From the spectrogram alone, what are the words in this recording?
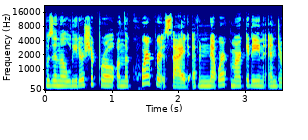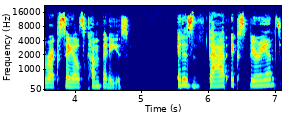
was in the leadership role on the corporate side of network marketing and direct sales companies. It is that experience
